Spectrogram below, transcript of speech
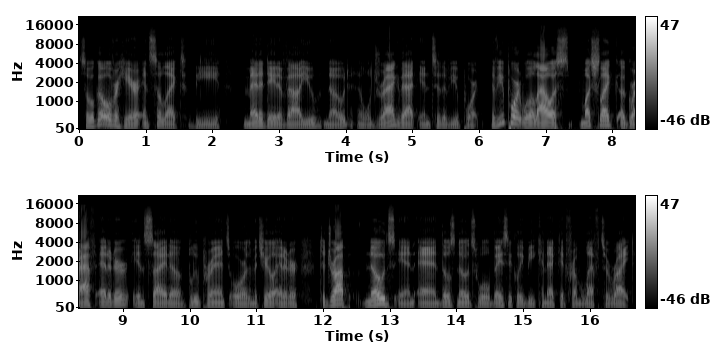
So we'll go over here and select the metadata value node and we'll drag that into the viewport. The viewport will allow us, much like a graph editor inside of Blueprint or the material editor, to drop nodes in and those nodes will basically be connected from left to right.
